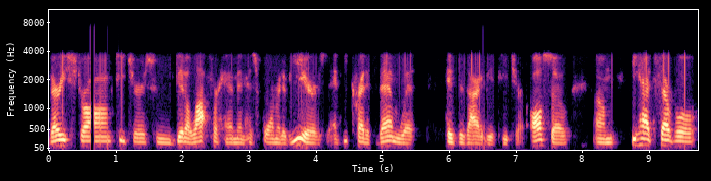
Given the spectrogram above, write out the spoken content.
very strong teachers who did a lot for him in his formative years, and he credits them with his desire to be a teacher. Also, um, he had several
